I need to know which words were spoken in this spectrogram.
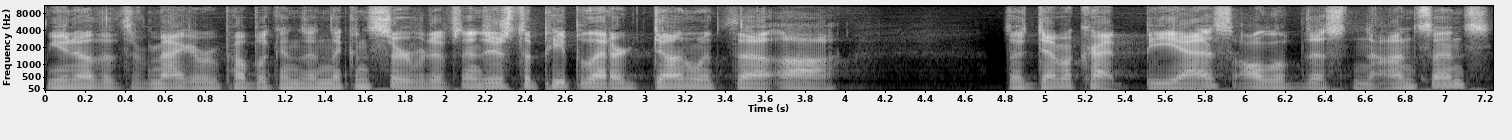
you know that the MAGA Republicans and the conservatives and just the people that are done with the uh, the Democrat BS, all of this nonsense,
